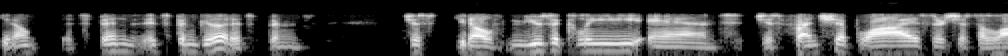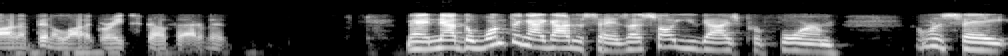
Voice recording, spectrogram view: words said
you know, it's been it's been good. It's been just you know musically and just friendship wise. There's just a lot of been a lot of great stuff out of it. Man, now the one thing I got to say is I saw you guys perform. I want to say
